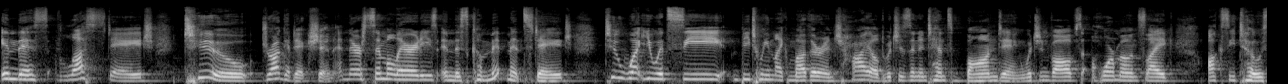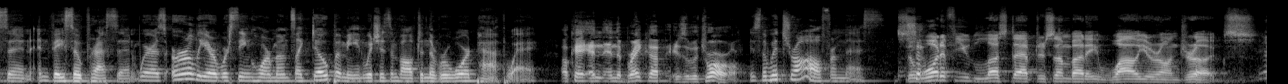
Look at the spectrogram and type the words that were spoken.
in this lust stage to drug addiction, and there are similarities in this commitment stage to what you would see between like mother and child, which is an intense bonding, which involves hormones like oxytocin and vasopressin. Whereas earlier, we're seeing hormones like dopamine, which is involved in the reward pathway. Okay, and, and the breakup is the withdrawal. Is the withdrawal from this? So, what if you lust after somebody while you're on drugs?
